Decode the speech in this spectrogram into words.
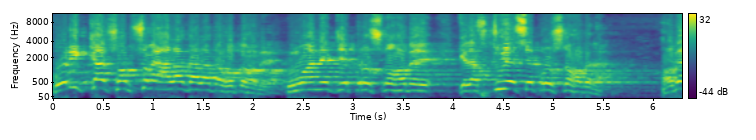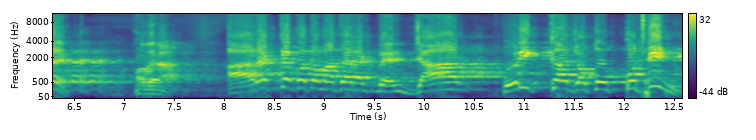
পরীক্ষা সবসময় আলাদা আলাদা হতে হবে। ওয়ানের যে প্রশ্ন হবে, ক্লাস টু এর সে প্রশ্ন হবে না। হবে? হবে না। আর একটা কথা মাথায় রাখবেন, যার পরীক্ষা যত কঠিন,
